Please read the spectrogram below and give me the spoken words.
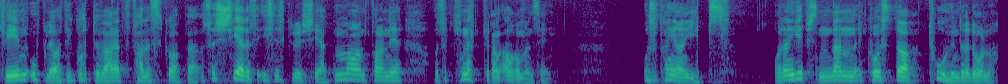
kvinnen opplever at det er godt å være et fellesskap her. Og Så skjer det som ikke skulle skje. at Mannen faller ned, og så knekker han armen sin. Og så trenger han gips. Og den gipsen den koster 200 dollar.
